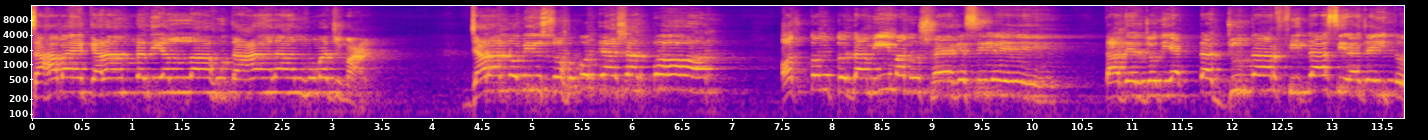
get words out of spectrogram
সাহাবায়ে কেরাম তাআলা আনহুম যারা নবীর সোহবতে আসার পর অত্যন্ত দামি মানুষ হয়ে গেছিলেন তাদের যদি একটা জুতার ফিতা ছিঁড়া যাইতো,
